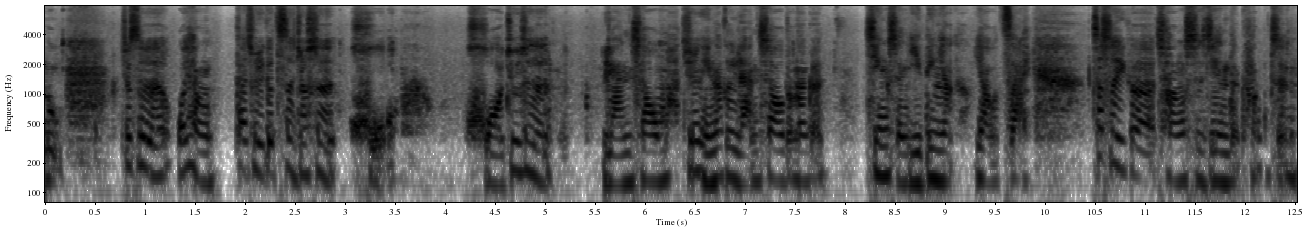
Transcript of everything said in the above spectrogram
怒。就是我想。带出一个字就是火，火就是燃烧嘛，就是你那个燃烧的那个精神一定要要在，这是一个长时间的抗争。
